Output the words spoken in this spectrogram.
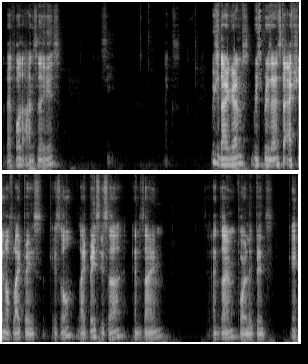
So therefore the answer is C. Next, which diagram represents the action of lipase? Okay, so lipase is a enzyme enzyme for lipids. Okay?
